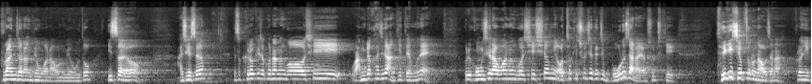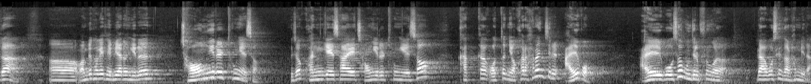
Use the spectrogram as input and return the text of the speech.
불완전한 경우가 나오는 경우도 있어요. 아시겠어요? 그래서 그렇게 접근하는 것이 완벽하지가 않기 때문에 우리 공시라고 하는 것이 시험이 어떻게 출제될지 모르잖아요. 솔직히 되게 지엽적으로 나오잖아. 그러니까 어, 완벽하게 대비하는 길은 정의를 통해서 그죠? 관계사의 정의를 통해서 각각 어떤 역할을 하는지를 알고 알고서 문제를 푸는 거라고 생각을 합니다.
